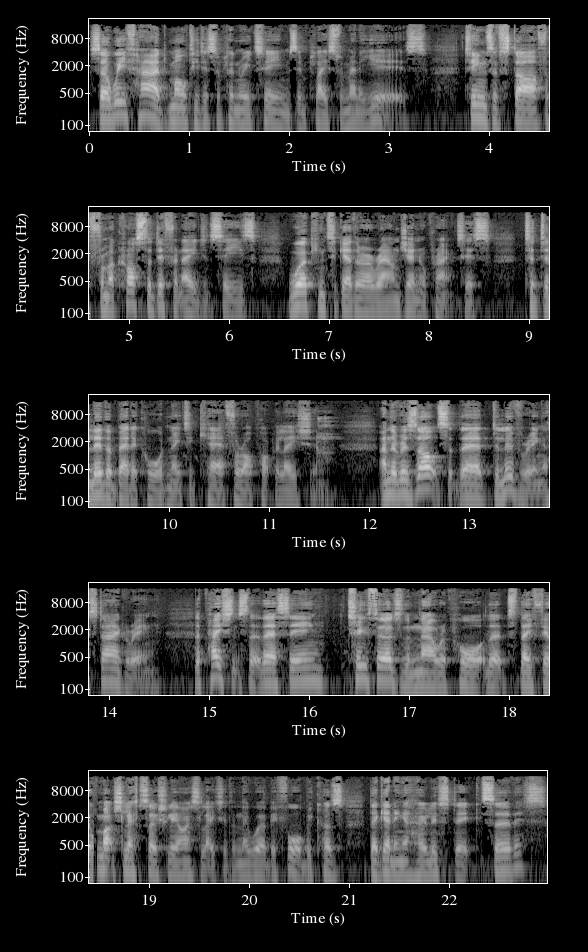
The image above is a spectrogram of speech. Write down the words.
So we've had multidisciplinary teams in place for many years, teams of staff from across the different agencies working together around general practice to deliver better coordinated care for our population. And the results that they're delivering are staggering. The patients that they're seeing, two thirds of them now report that they feel much less socially isolated than they were before because they're getting a holistic service.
